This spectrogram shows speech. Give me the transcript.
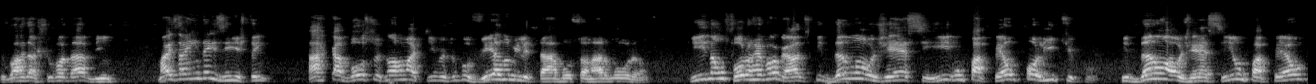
do guarda-chuva da ABIN. Mas ainda existem arcabouços normativos do governo militar Bolsonaro Mourão que não foram revogados, que dão ao GSI um papel político, que dão ao GSI um papel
